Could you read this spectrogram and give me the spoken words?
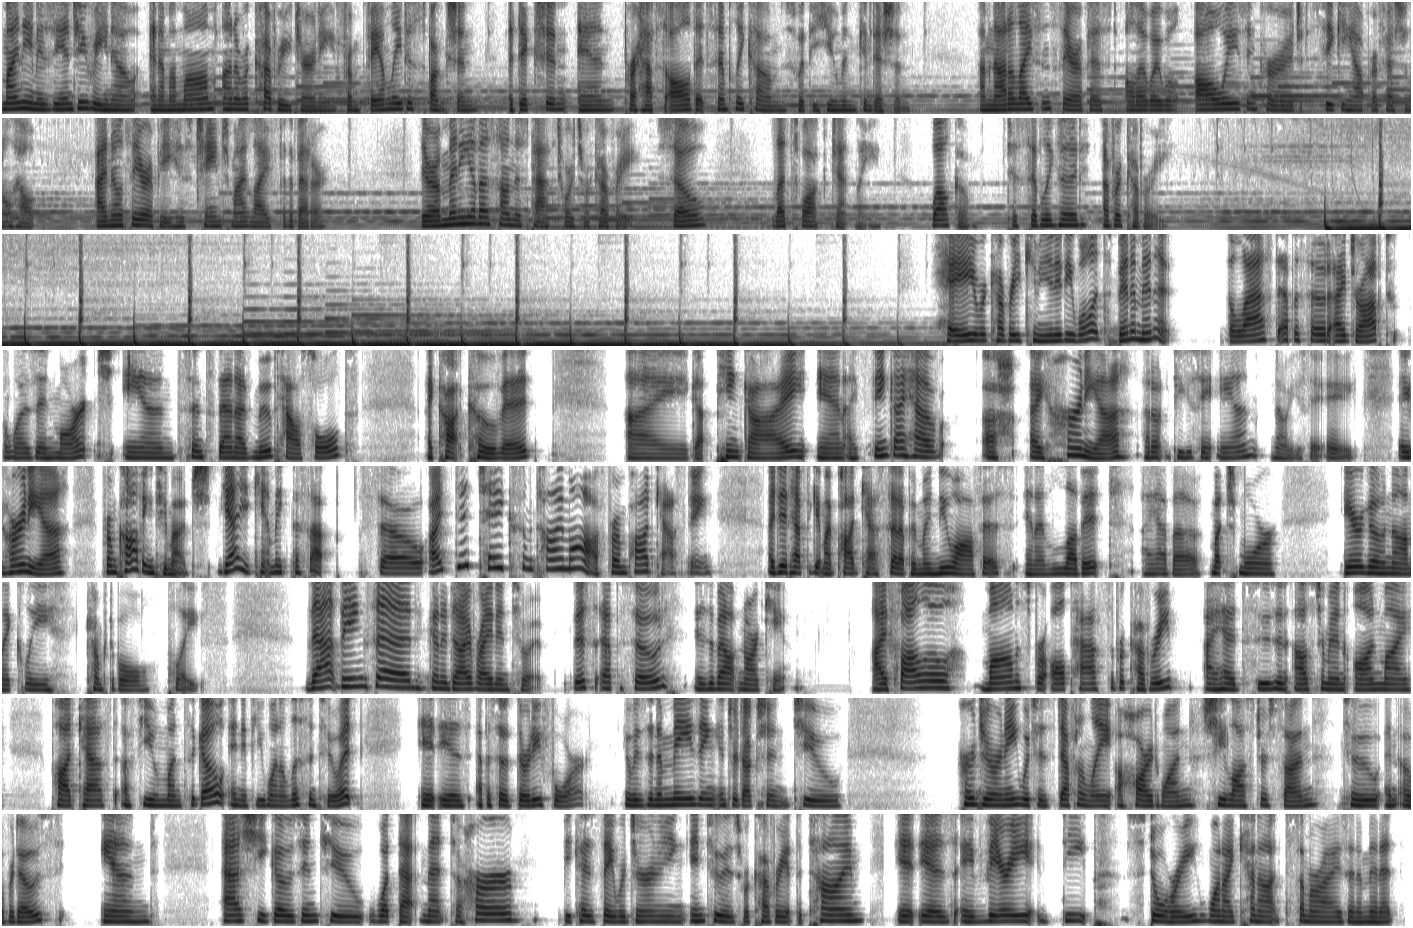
My name is Angie Reno, and I'm a mom on a recovery journey from family dysfunction, addiction, and perhaps all that simply comes with the human condition. I'm not a licensed therapist, although I will always encourage seeking out professional help. I know therapy has changed my life for the better. There are many of us on this path towards recovery, so let's walk gently. Welcome to Siblinghood of Recovery. Hey, recovery community. Well, it's been a minute. The last episode I dropped was in March, and since then I've moved households. I caught COVID. I got pink eye, and I think I have a, a hernia. I don't, do you say an? No, you say a, a hernia from coughing too much. Yeah, you can't make this up. So I did take some time off from podcasting. I did have to get my podcast set up in my new office and I love it. I have a much more ergonomically comfortable place. That being said, going to dive right into it. This episode is about Narcan. I follow Moms for All Paths of Recovery. I had Susan Ousterman on my podcast a few months ago. And if you want to listen to it, it is episode 34. It was an amazing introduction to her journey, which is definitely a hard one. She lost her son to an overdose. And as she goes into what that meant to her, because they were journeying into his recovery at the time, it is a very deep story, one I cannot summarize in a minute.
